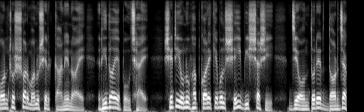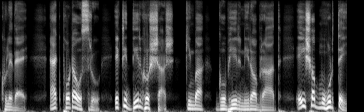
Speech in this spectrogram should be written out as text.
কণ্ঠস্বর মানুষের কানে নয়, হৃদয়ে পৌঁছায়। সেটি অনুভব করে কেবল সেই বিশ্বাসী যে অন্তরের দরজা খুলে দেয়। এক ফোঁটা অশ্রু, একটি দীর্ঘশ্বাস কিংবা গভীর নীরব রাত, এই সব মুহূর্তেই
